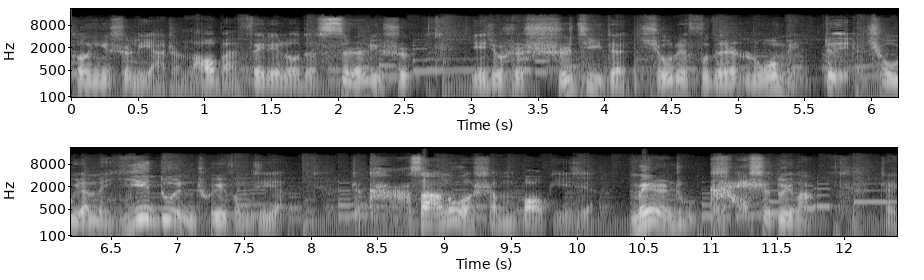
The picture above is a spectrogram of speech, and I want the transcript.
更衣室里啊，这老板费雷罗的私人律师，也就是实际的球队负责人罗梅，对着球员们一顿吹风机啊。这卡萨诺什么暴脾气，没忍住开始对骂，这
